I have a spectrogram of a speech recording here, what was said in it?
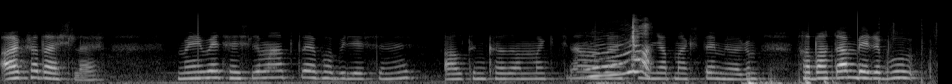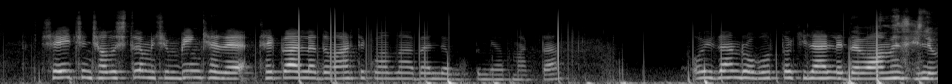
Arkadaşlar meyve teslimatı da yapabilirsiniz altın kazanmak için ama ben şu yapmak istemiyorum. Sabahtan beri bu şey için çalıştığım için bin kere tekrarladım artık vallahi ben de bıktım yapmaktan. O yüzden robottokilerle devam edelim.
